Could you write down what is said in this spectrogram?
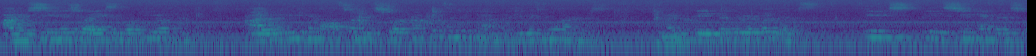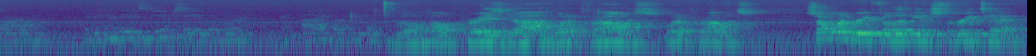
I have seen his ways and will heal him. I will and restore confidence into him and to his mourners. I create the fruit of the lips. Peace, peace to him that is far off, and to him that is near, saith the Lord, and I will heal. Oh, praise God. What a promise. What a promise. Someone read Philippians 3.10.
